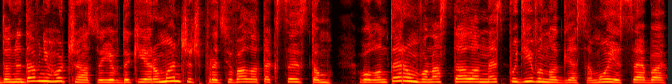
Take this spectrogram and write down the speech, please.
До недавнього часу Євдокія Романчич працювала таксистом. Волонтером вона стала несподівано для самої себе.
